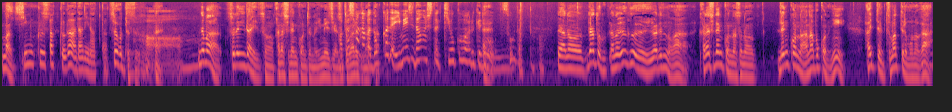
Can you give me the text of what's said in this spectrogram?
まあ真空パックがあだになった。そういうことです。はい、でまあそれ以来そのからしれんこんっていうのイメージがあ、ちょっと悪くなった。まあ確かなんかどっ。かでイメージダウンした記憶はあるけど、そうだったかであのであとあのよく言われるのはからしれんこんのそのれんこんの穴ぼこに入ってる詰まってるものが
